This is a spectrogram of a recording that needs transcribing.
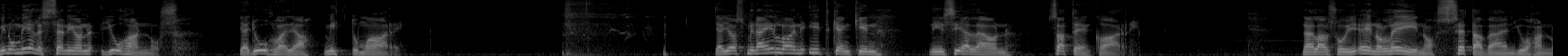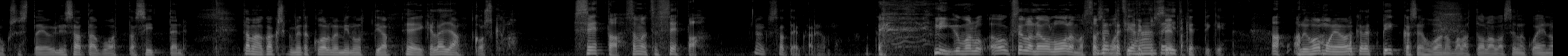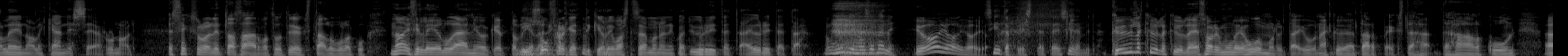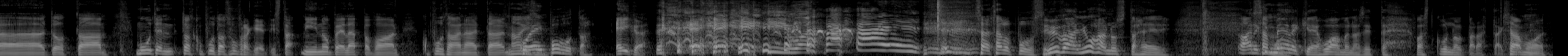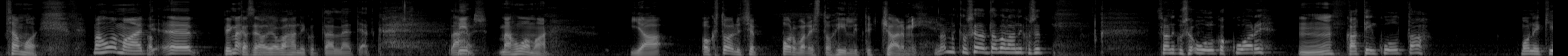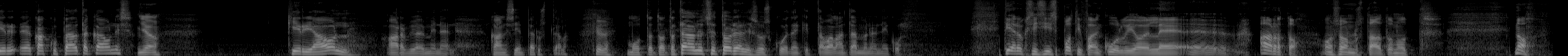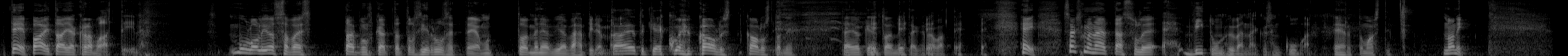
Minun mielessäni on juhannus ja juhla ja Mittu Maari. Ja jos minä illoin itkenkin, niin siellä on sateenkaari. Näin lausui Eino Leino Setäväen juhannuksesta jo yli sata vuotta sitten. Tämä on 23 minuuttia Heikelä ja Koskelo. Seta, sanoit se seta? Onko sateenkaari homma? niin kuin mä onko sellainen ollut olemassa No sata sen vuotta sitten kuin seta? itkettikin. Oli homojen oikeudet pikkasen huonommalla tolalla silloin, kun Eino Leino oli kännissä ja runoili. Seksuaalinen tasa-arvo 1900-luvulla, kun naisille ei ollut äänioikeutta Niin vielä. suffragettikin oli vasta semmoinen, niin kuin, että yritetään, yritetään. No hyvinhän se meni. Joo, joo, joo. joo. Siitä pisteet, ei siinä mitään. Kyllä, kyllä, kyllä. Ja sori, mulla ei huumoritaju näköjään tarpeeksi tähän, tähän alkuun. Ää, tota, muuten, tuossa kun puhutaan suffrageetista, niin nopea läppä vaan, kun puhutaan aina, että naisen... Kun ei puhuta. Eikö? ei vaan. Sä et halua puhua siitä. Hyvää juhannusta, hei. Ainakin Samoin. melkein huomenna sitten vasta kunnolla pärähtää. Samoin, samoin. Mä huomaan, että... mä, Pikkasen on jo vähän niin kuin tälleen, tiedätkö, niin, lähes. mä huomaan. Ja onko toi nyt se porvaristo hillitty charmi? No, mutta se on tavallaan niin kuin se, se on niin kuin se ulkokuori, Mm, katin kultaa, moni kir- kakku päältä kaunis. joo, Kirja on arvioiminen kansien perusteella. kyllä. Mutta tota, tämä on nyt se todellisuus kuitenkin tavallaan tämmöinen niin kuin, Tiedoksi siis Spotifyn kuulijoille, äh, Arto on sonnustautunut, no, T-paitaan ja kravaattiin. Mulla oli jossain vaiheessa taipumus käyttää tosi rusetteja, mutta toi menee vielä vähän pidemmälle. tämä jotenkin, ei ole kaulista, kaulusta, niin tämä ei oikein toimi tämä kravatti. Hei, saanko mä näyttää sulle vitun hyvännäköisen kuvan? Ehdottomasti. No niin,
